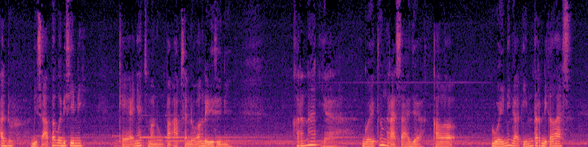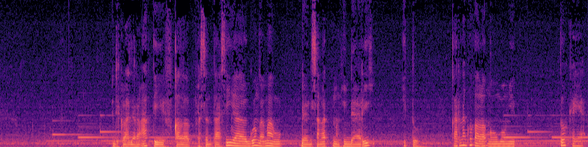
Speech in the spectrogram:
aduh bisa apa gue di sini? Kayaknya cuma numpang absen doang deh di sini karena ya gue itu ngerasa aja kalau gue ini nggak pinter di kelas. Di kelas jarang aktif kalau presentasi ya gue nggak mau dan sangat menghindari itu. Karena gue kalau ngomong itu kayak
